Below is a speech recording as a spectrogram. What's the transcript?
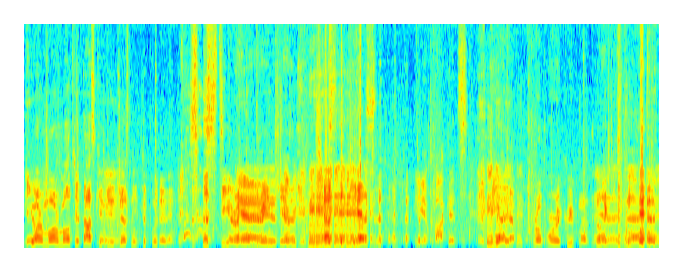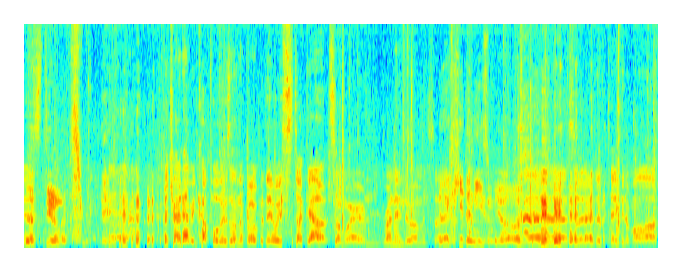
you are more multitasking. You just need to put it in just steer Yeah, and drink. Yeah. Just- yes. You get pockets. yeah, yeah, proper equipment. Yeah, like, exactly. steer and I tried having cup holders on the boat, but they always stuck out somewhere and run into them. And so It's like hedonism, you know. yeah, so I ended up taking them all off.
